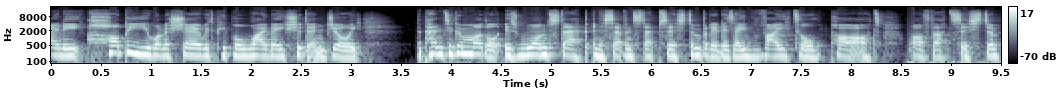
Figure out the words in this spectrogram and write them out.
any hobby you want to share with people why they should enjoy. The Pentagon model is one step in a seven step system, but it is a vital part of that system.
